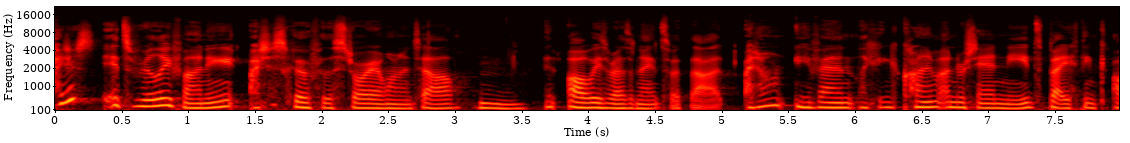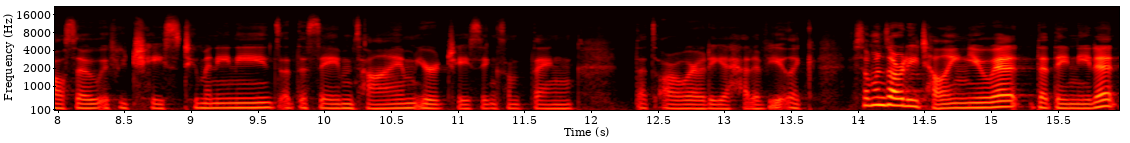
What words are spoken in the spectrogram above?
I just, it's really funny. I just go for the story I want to tell. Hmm. It always resonates with that. I don't even, like, you kind of understand needs, but I think also if you chase too many needs at the same time, you're chasing something that's already ahead of you. Like, if someone's already telling you it, that they need it,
